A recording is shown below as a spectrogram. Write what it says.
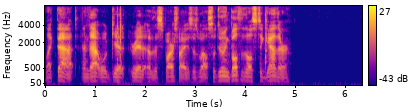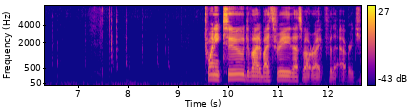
Like that, and that will get rid of the sparse values as well. So doing both of those together, 22 divided by 3, that's about right for the average.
